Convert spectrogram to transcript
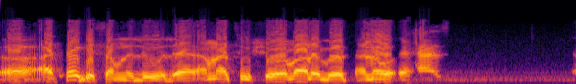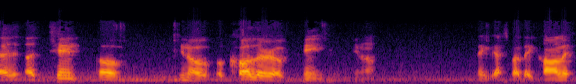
Uh, I think it's something to do with that. I'm not too sure about it, but I know it has a, a tint of, you know, a color of pink. You know, I think that's what they call it.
